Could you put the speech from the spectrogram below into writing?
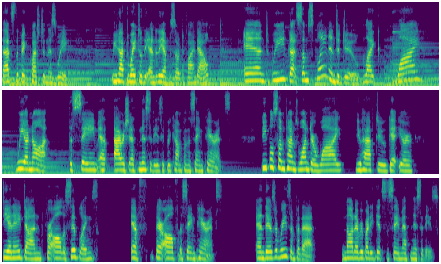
That's the big question this week. We have to wait till the end of the episode to find out. And we've got some splaining to do, like why we are not the same Irish ethnicities if we come from the same parents. People sometimes wonder why you have to get your DNA done for all the siblings if they're all for the same parents. And there's a reason for that. Not everybody gets the same ethnicities.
